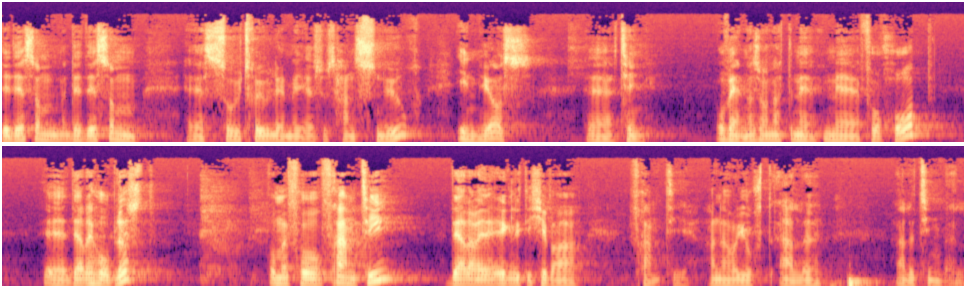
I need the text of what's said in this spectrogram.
Det er det som, det er, det som er så utrolig med Jesus. Han snur inni oss eh, ting og vende sånn at vi, vi får håp eh, der det er håpløst, og vi får framtid der det egentlig ikke var framtid. Han har gjort alle, alle ting vel.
